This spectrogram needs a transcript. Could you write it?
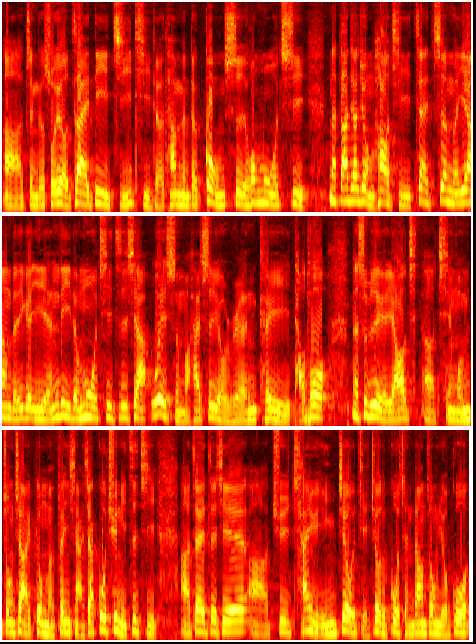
啊，整个所有在地集体的他们的共识或默契。那大家就很好奇，在这么样的一个严厉的默契之下，为什么还是有人可以逃脱？那是不是也要呃，请我们中校也跟我们分享一下，过去你自己啊，在这些啊去参与营救解救的过程当中，有过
